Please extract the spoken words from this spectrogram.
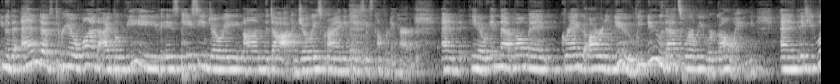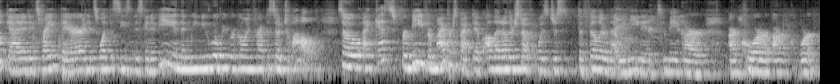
you know, the end of 301, I believe, is Pacey and Joey on the dock, and Joey's crying and Pacey's comforting her. And you know, in that moment, Greg already knew. We knew that's where we were going. And if you look at it, it's right there, and it's what the season is going to be. And then we knew where we were going for episode 12. So I guess for me, from my perspective, all that other stuff was just the filler that we needed to make our our core arc work.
